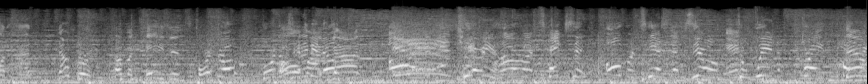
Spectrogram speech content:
on a number of occasions. Four throw? Four throw. Oh my God. Oh, and Kirihara takes it over TSM Zero and to win Freight Park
